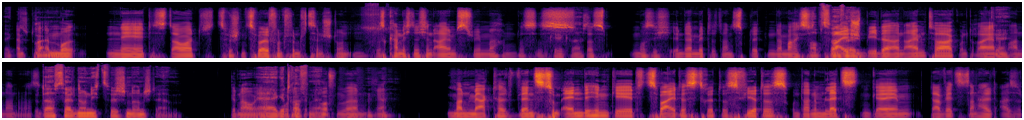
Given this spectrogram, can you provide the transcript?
sechs äh, Stunden? Nee, das dauert zwischen 12 und 15 Stunden. Das kann ich nicht in einem Stream machen. Das ist, okay, das muss ich in der Mitte dann splitten. Da mache ich so Hauptsache, zwei Spiele an einem Tag und drei okay. an einem anderen. So. Du darfst halt nur nicht zwischendrin sterben. Genau, ja. Äh, getroffen, getroffen werden. werden. ja. Man merkt halt, wenn es zum Ende hingeht, zweites, drittes, viertes und dann im letzten Game, da wird es dann halt, also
